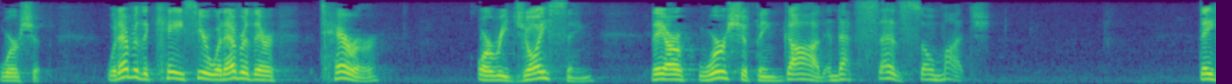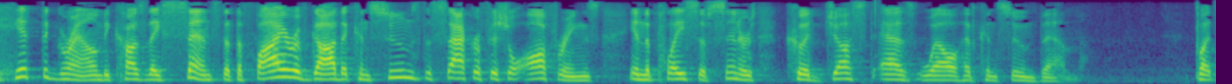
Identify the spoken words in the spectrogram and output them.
worship. Whatever the case here, whatever their terror, or rejoicing, they are worshiping God. And that says so much. They hit the ground because they sense that the fire of God that consumes the sacrificial offerings in the place of sinners could just as well have consumed them. But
